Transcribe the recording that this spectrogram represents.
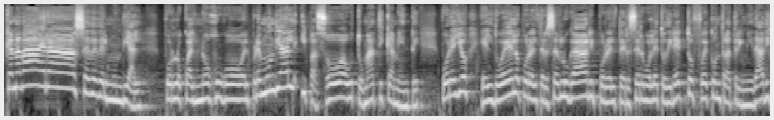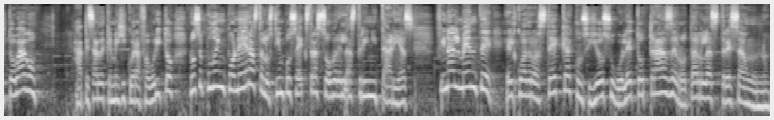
Canadá era sede del Mundial, por lo cual no jugó el premundial y pasó automáticamente. Por ello, el duelo por el tercer lugar y por el tercer boleto directo fue contra Trinidad y Tobago. A pesar de que México era favorito, no se pudo imponer hasta los tiempos extras sobre las trinitarias. Finalmente, el cuadro azteca consiguió su boleto tras derrotarlas 3 a 1.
